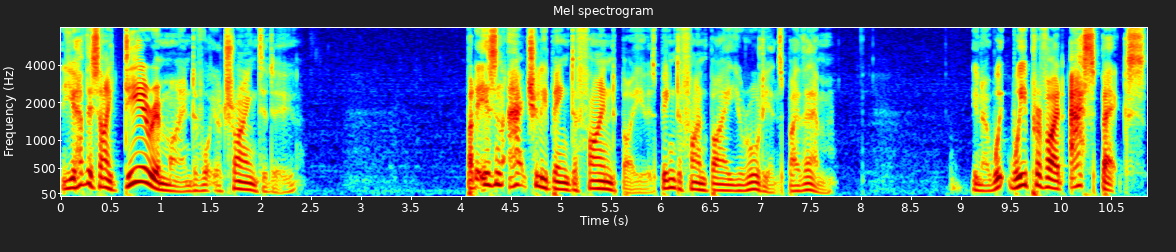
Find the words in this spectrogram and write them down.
you have this idea in mind of what you're trying to do, but it isn't actually being defined by you. It's being defined by your audience, by them. You know, we, we provide aspects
